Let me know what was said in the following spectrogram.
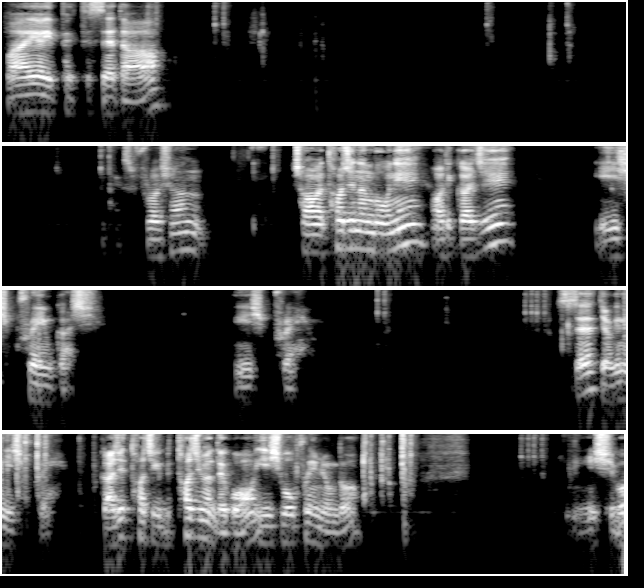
fire effect setup explosion 처음에 터지는 부분이 어디까지? 20프레임까지 20프레임 셋 여기는 20프레임까지 터지, 터지면 되고 25프레임 정도 25.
